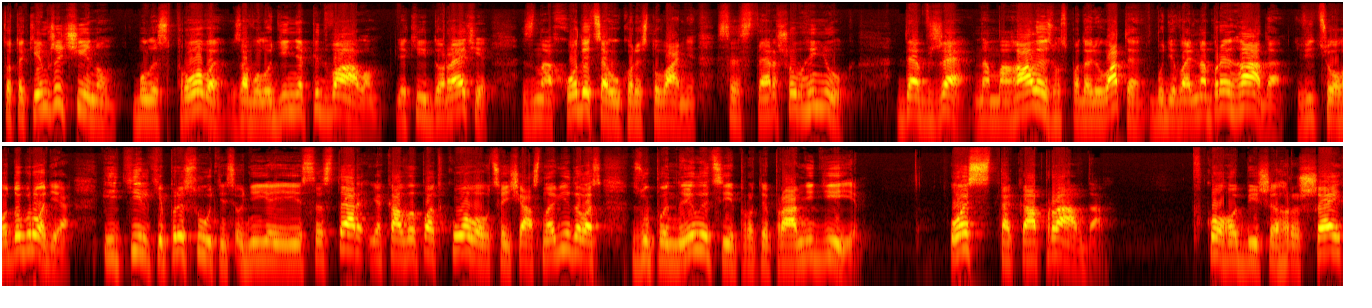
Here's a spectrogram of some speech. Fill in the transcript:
то таким же чином були спроби заволодіння підвалом, який, до речі, знаходиться у користуванні сестер Шовгенюк, де вже намагались господарювати будівельна бригада від цього добродія. І тільки присутність однієї із сестер, яка випадково в цей час навідалась, зупинили ці протиправні дії. Ось така правда. В кого більше грошей,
